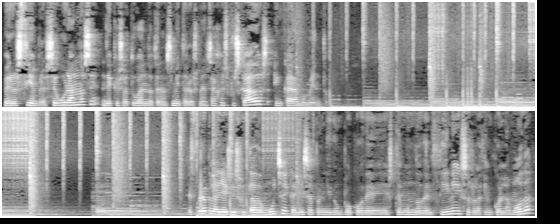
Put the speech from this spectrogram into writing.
pero siempre asegurándose de que su atuendo transmita los mensajes buscados en cada momento. Espero que lo hayáis disfrutado mucho y que hayáis aprendido un poco de este mundo del cine y su relación con la moda.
